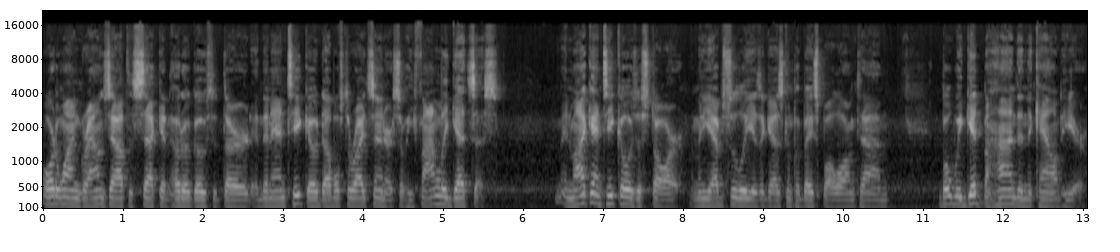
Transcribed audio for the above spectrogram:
Ardoin grounds out to second, Hodo goes to third, and then Antico doubles to right center. So he finally gets us and Mike Antico is a star. I mean, he absolutely is a guy who's going to play baseball a long time. But we get behind in the count here.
